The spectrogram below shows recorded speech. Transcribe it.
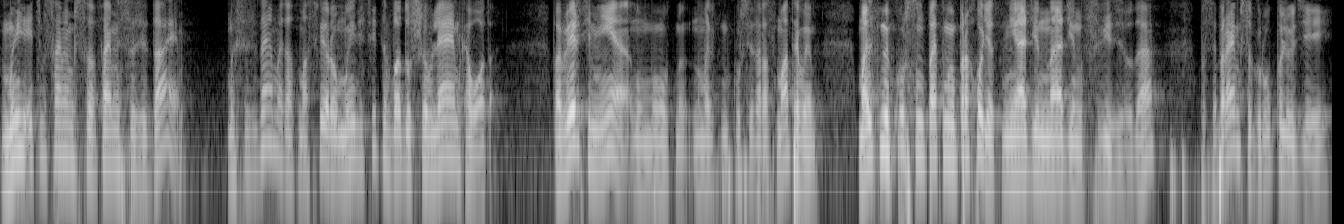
мы этим самым с вами созидаем. Мы созидаем эту атмосферу, мы действительно воодушевляем кого-то. Поверьте мне, ну, мы вот на молитвенном курсе это рассматриваем, молитвенный курс он поэтому и проходит не один на один с видео. Да? Мы собираемся группа людей,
